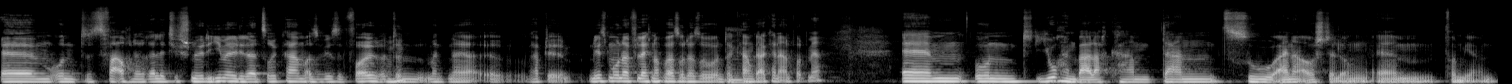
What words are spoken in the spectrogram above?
Ähm, und es war auch eine relativ schnöde E-Mail, die da zurückkam. Also wir sind voll. Und mhm. dann meinten, naja, äh, habt ihr nächsten Monat vielleicht noch was oder so? Und da mhm. kam gar keine Antwort mehr. Ähm, und Johann Barlach kam dann zu einer Ausstellung ähm, von mir. Und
